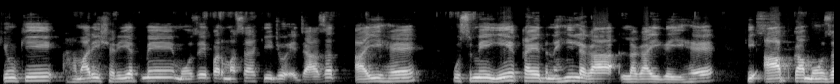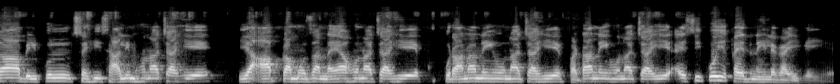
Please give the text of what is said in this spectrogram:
क्योंकि हमारी शरीयत में मोज़े पर मसा की जो इजाज़त आई है, उसमें ये क़ैद नहीं लगा लगाई गई है कि आपका मोज़ा बिल्कुल सही सालिम होना चाहिए या आपका मोज़ा नया होना चाहिए, पुराना नहीं होना चाहिए, फटा नहीं होना चाहिए, ऐसी कोई क़ैद नहीं लगाई गई है।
